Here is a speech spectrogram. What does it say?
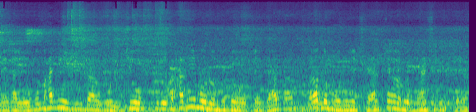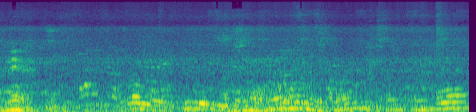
내가 요금 할인 준다고 25%가 할인으로 도 나도, 나도 모르게 제약장을 많이 하시기 때문에. 그러면은 요금 사이트고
